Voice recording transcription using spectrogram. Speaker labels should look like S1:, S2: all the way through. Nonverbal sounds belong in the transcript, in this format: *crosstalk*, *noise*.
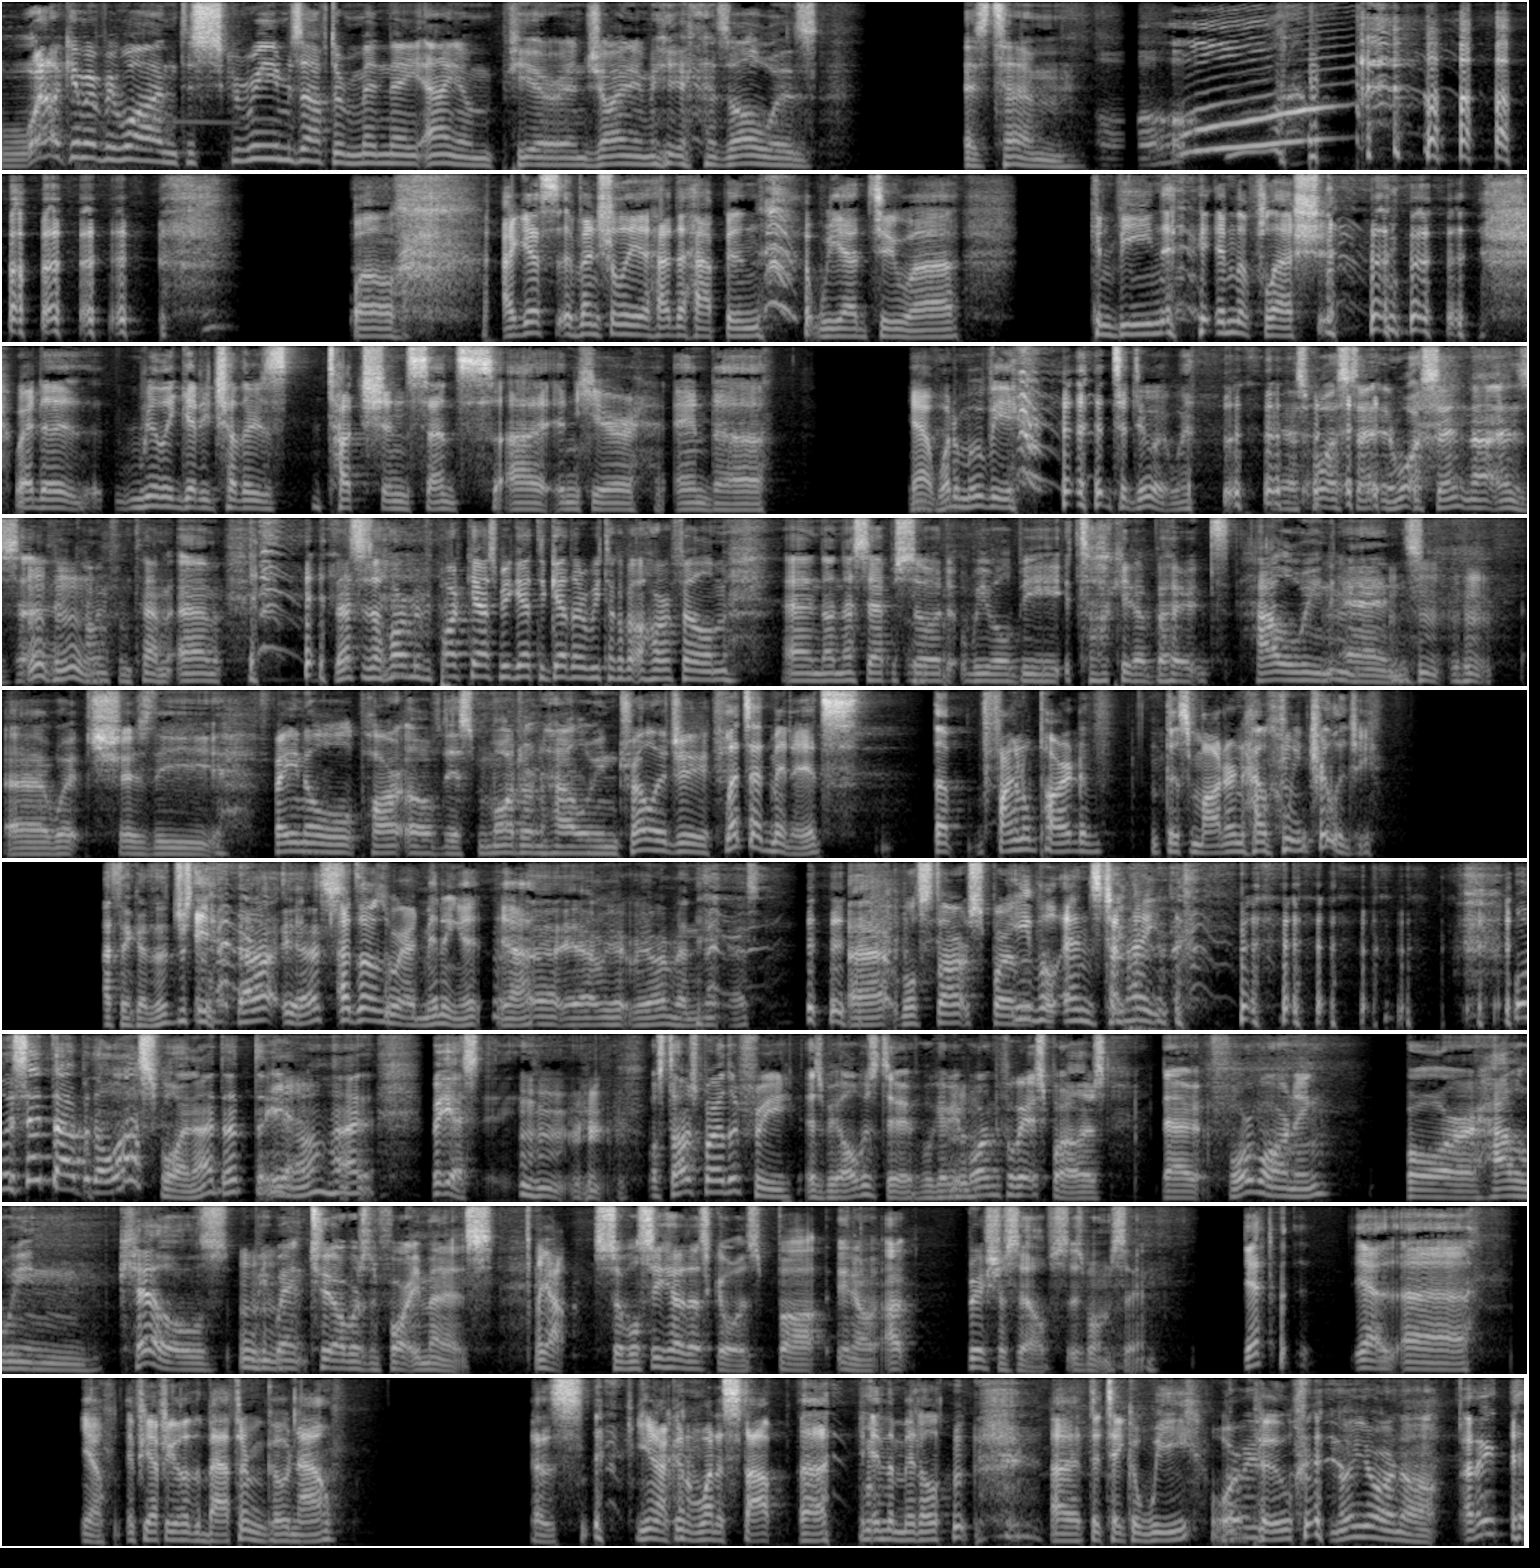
S1: Welcome everyone to Screams After Midnight. I am Peter, and joining me *laughs* as always is Tim.
S2: Oh. *laughs* well, I guess eventually it had to happen. *laughs* We had to uh, convene in the flesh. we had to really get each other's touch and sense uh, in here, and uh, yeah, what a movie *laughs* to do it with.
S1: yes, what a scent, and what a scent that is uh,
S2: Mhm.
S1: coming from Tim. Um, this is a horror movie podcast. We get together, we talk about a horror film, and on this episode, we will be talking about Halloween Ends, uh, which is the final part of this modern Halloween trilogy.
S2: Let's admit it, it's the final part of this modern *laughs* Halloween trilogy.
S1: I think I did just admit that. Yes. *laughs*
S2: As long as we're admitting it, yeah.
S1: Uh, yeah, we, we are meant it, yes. *laughs* Uh, we'll start spoiler.
S2: Evil ends tonight. *laughs*
S1: Well, they said that, but the last one, I that you
S2: Yeah.
S1: know. I, but yes,
S2: Mhm,
S1: we'll start spoiler free as we always do. We'll give you
S2: Mhm.
S1: warning before we get spoilers. Now, forewarning for Halloween kills, we
S2: Mhm.
S1: went two hours and forty minutes,
S2: yeah.
S1: so we'll see how this goes. But you know, uh, brace yourselves, is what I'm saying.
S2: Yeah, *laughs* yeah, uh, yeah. If you have to go to the bathroom, go now, because *laughs* you're not going to want to stop uh, in the middle *laughs* uh, to take a wee or
S1: Right.
S2: poo.
S1: No, you are not. I think. *laughs*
